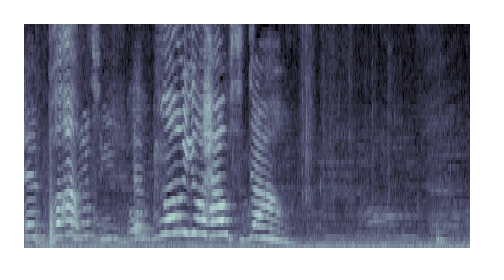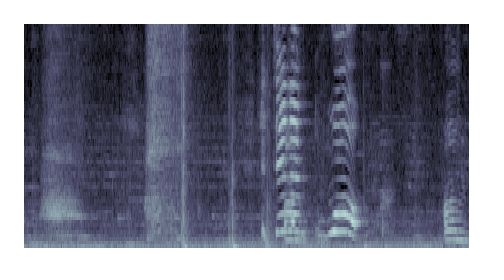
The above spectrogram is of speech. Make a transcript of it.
and puffed and blow your house down. It didn't work. Um,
